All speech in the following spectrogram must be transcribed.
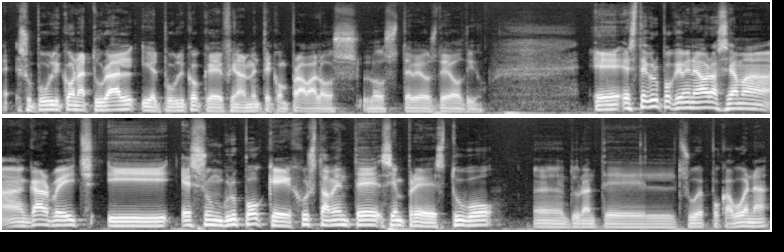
eh, su público natural y el público que finalmente compraba los los TVOs de odio este grupo que viene ahora se llama Garbage y es un grupo que justamente siempre estuvo eh, durante su época buena.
